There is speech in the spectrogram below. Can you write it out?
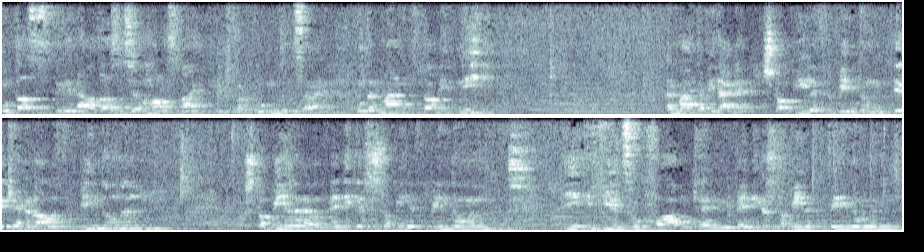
Und das ist genau das, was Johannes meint mit verbunden sein. Und er meint damit nicht, er meint damit eine stabile Verbindung. Wir kennen alle Verbindungen, stabilere und weniger stabile Verbindungen. Die, die viel Zug fahren, kennen weniger stabile Verbindungen.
